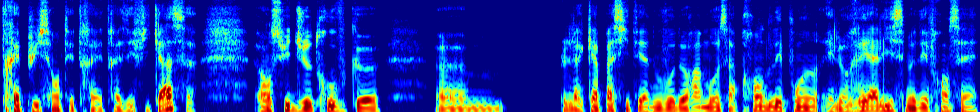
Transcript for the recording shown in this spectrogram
très puissante et très très efficace. Ensuite, je trouve que la capacité à nouveau de Ramos à prendre les points et le réalisme des Français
